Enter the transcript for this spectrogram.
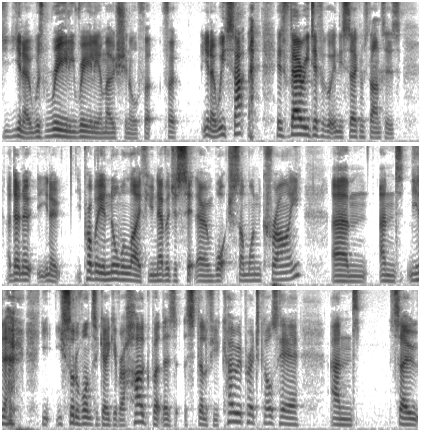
you know, was really, really emotional for, for you know, we sat, it's very difficult in these circumstances. I don't know, you know, probably in normal life, you never just sit there and watch someone cry. Um, and, you know, you, you sort of want to go give her a hug, but there's still a few COVID protocols here. And so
